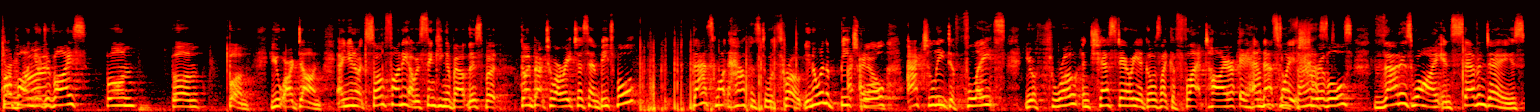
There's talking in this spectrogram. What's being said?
pop on your device, boom, boom, boom, you are done. And you know, it's so funny, I was thinking about this, but going back to our HSN beach ball, that's what happens to a throat. You know when a beach I, ball I actually deflates, your throat and chest area goes like a flat tire, and that's so why it shrivels. That is why in seven days,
